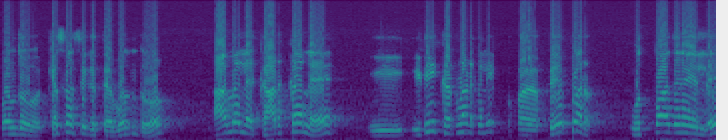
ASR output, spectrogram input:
ಒಂದು ಕೆಲಸ ಸಿಗುತ್ತೆ. ಒಂದು, ಆಮೇಲೆ ಕಾರ್ಖಾನೆ ಈ ಇಡೀ ಕರ್ನಾಟಕದಲ್ಲಿ ಪೇಪರ್ ಉತ್ಪಾದನೆಯಲ್ಲಿ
